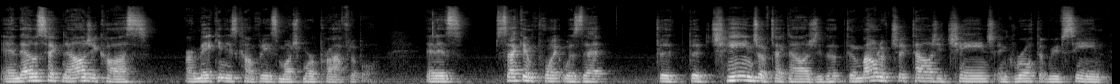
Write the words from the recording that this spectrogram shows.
And those technology costs are making these companies much more profitable. And his second point was that the, the change of technology, the, the amount of technology change and growth that we've seen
